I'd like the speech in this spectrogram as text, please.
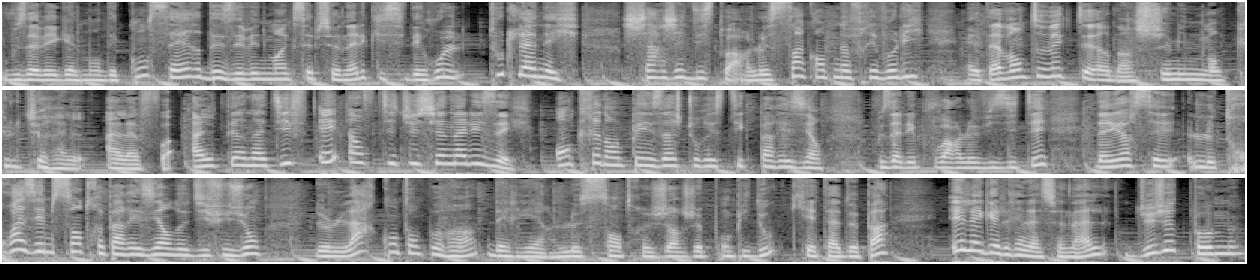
Vous avez également des concerts, des événements exceptionnels qui s'y déroulent toute l'année. Chargé d'histoire, le 59 Rivoli est avant tout vecteur d'un cheminement culturel à la fois alternatif et institutionnalisé. Ancré dans le paysage touristique parisien, vous allez pouvoir le visiter. D'ailleurs, c'est le troisième centre parisien de diffusion de l'art contemporain derrière le Georges Pompidou, qui est à deux pas, et la Galerie nationale du jeu de paume.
